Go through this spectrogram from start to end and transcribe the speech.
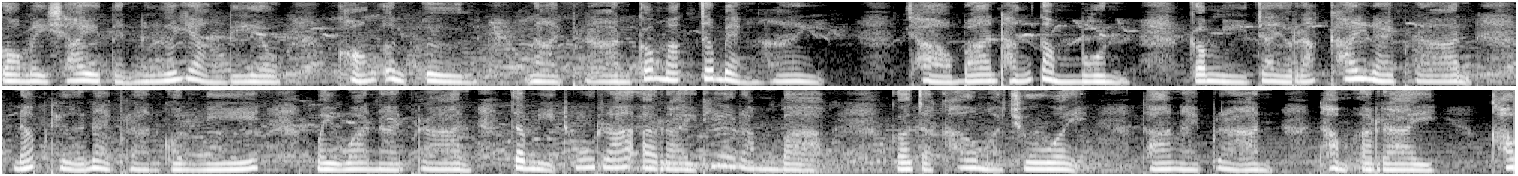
ก็ไม่ใช่แต่เนื้ออย่างเดียว ของอื่นๆ นายพรานก็มักจะแบ่งให้ ชาวบ้านทั้งตำบล ก็มีใจรักใคร่นายพราน นับถือนายพรานคนนี้ ไม่ว่านายพรานจะมีธุระอะไรที่ลำบาก ก็จะเข้ามาช่วย ถ้านายพรานทำอะไร เขา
